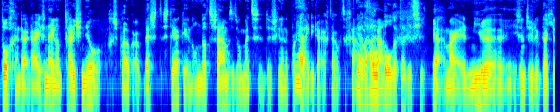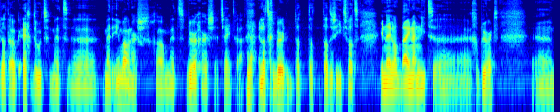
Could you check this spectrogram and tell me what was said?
toch, en daar, daar is Nederland traditioneel gesproken ook best sterk in, om dat samen te doen met de verschillende partijen Ja. die daar echt over te gaan. Ja, de oude gaan. poldertraditie. Ja, maar het nieuwe is natuurlijk dat je dat ook echt doet met, eh, met inwoners, gewoon met burgers, et cetera. Ja. En dat gebeurt, dat, dat, dat is iets wat in Nederland bijna niet eh, gebeurt. Ehm,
